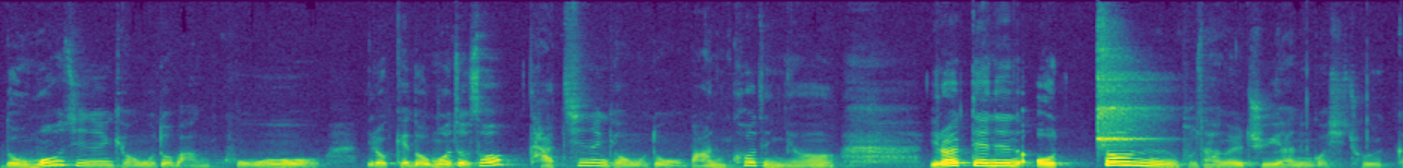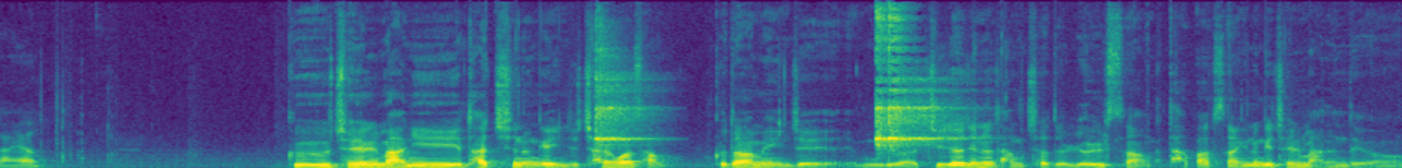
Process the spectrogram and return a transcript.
넘어지는 경우도 많고 이렇게 넘어져서 다치는 경우도 많거든요. 이럴 때는 어떤 부상을 주의하는 것이 좋을까요? 그 제일 많이 다치는 게 이제 찰과상, 그 다음에 이제 우리가 찢어지는 상처들, 열상, 타박상 이런 게 제일 많은데요.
